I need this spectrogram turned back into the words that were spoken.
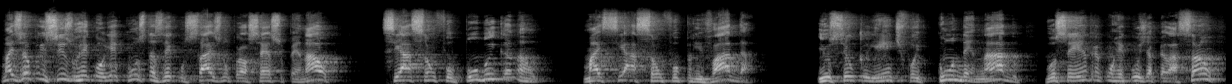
mas eu preciso recolher custas recursais no processo penal? Se a ação for pública, não. Mas se a ação for privada e o seu cliente foi condenado, você entra com recurso de apelação,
